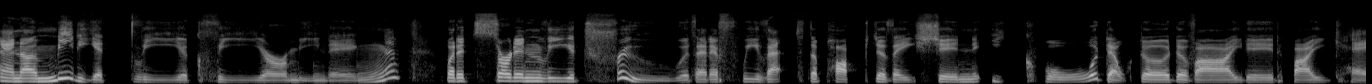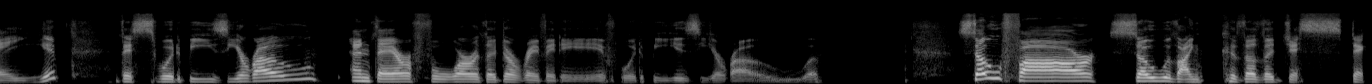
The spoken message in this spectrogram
an immediately clear meaning, but it's certainly true that if we let the population equal delta uh, divided by k. This would be zero, and therefore the derivative would be zero. So far, so like the logistic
